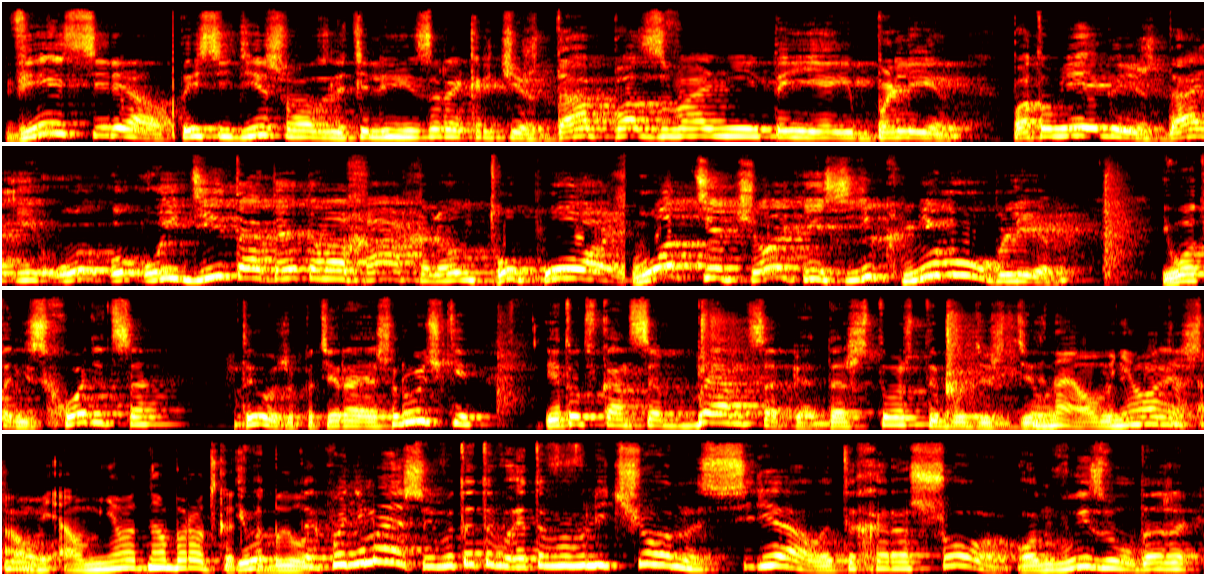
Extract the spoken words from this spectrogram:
Весь сериал, ты сидишь возле телевизора и кричишь, да позвони ты ей, блин. Потом ей говоришь, да и у- у- уйди ты от этого хахаля, он тупой. Вот тебе человек, и сиди к нему, блин. И вот они сходятся, ты уже потираешь ручки, и тут в конце бэмц опять, да что ж ты будешь Не делать? знаю, у меня, вот, а у ну, меня, а у меня вот наоборот как-то вот, было. так понимаешь, и вот это, это вовлеченность в сериал, это хорошо. Он вызвал даже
